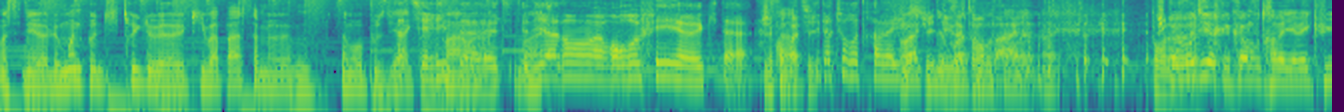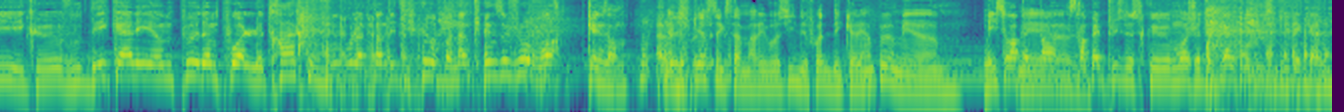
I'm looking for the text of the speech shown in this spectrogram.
Moi, c'est le moindre petit truc qui va pas, ça me ça me repousse direct. Ça t'irrite, euh, tu te dis, ah non, on refait, euh, qui t'a tout retravaillé. je suis exactement pareil. je peux vous dire que quand vous travaillez avec lui et que vous décalez un peu d'un poil le track, vous, vous l'entendez dire pendant 15 jours, voire 15 ans. Ah, mais le pire, c'est que ça m'arrive aussi des fois de décaler un peu, mais. Euh, mais il se rappelle pas. Il se rappelle plus de ce que moi je décale que de ce qu'il décale.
